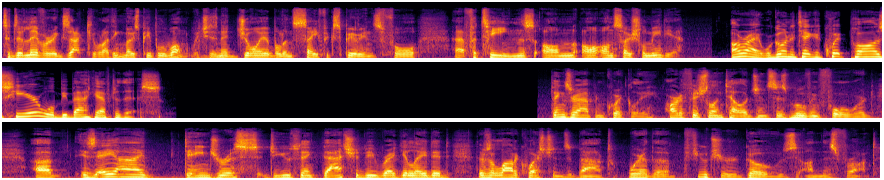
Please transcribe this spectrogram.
to deliver exactly what I think most people want, which is an enjoyable and safe experience for uh, for teens on, on on social media. All right, we're going to take a quick pause here. We'll be back after this. Things are happening quickly. Artificial intelligence is moving forward. Uh, is AI dangerous? Do you think that should be regulated? There's a lot of questions about where the future goes on this front.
